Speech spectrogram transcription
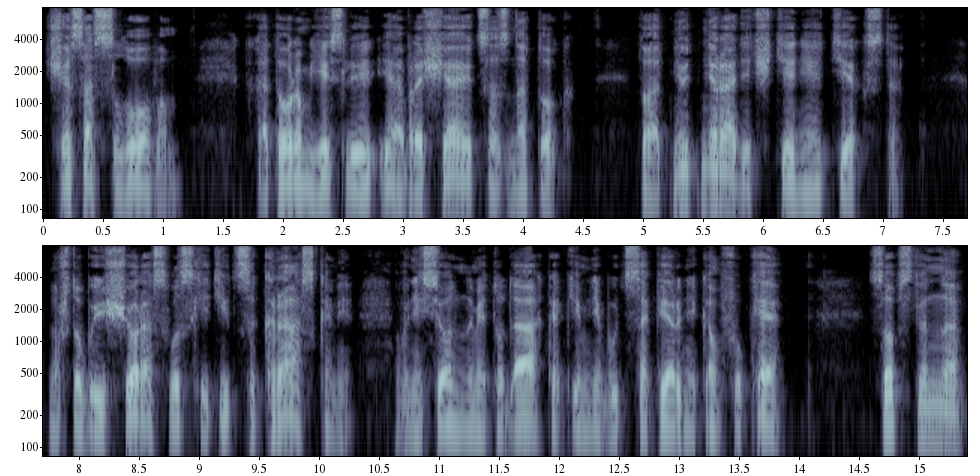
часословом, к которым, если и обращается знаток, то отнюдь не ради чтения текста, но чтобы еще раз восхититься красками, внесенными туда каким-нибудь соперником Фуке, собственно,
